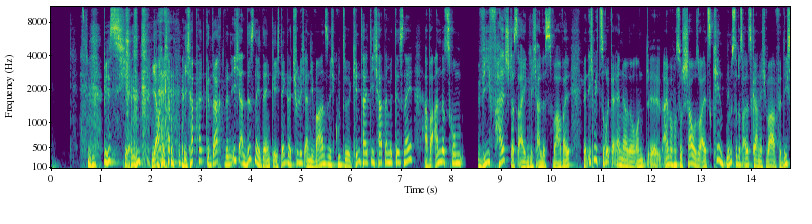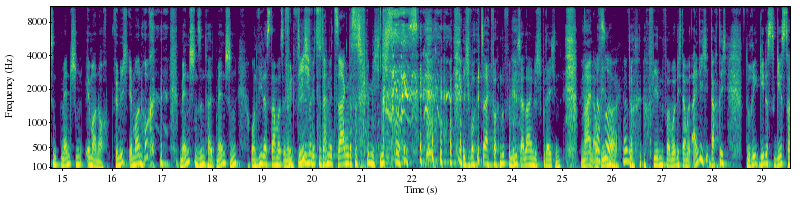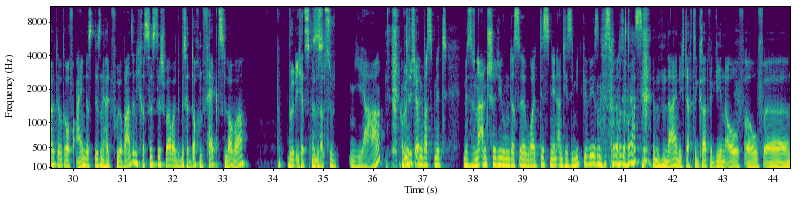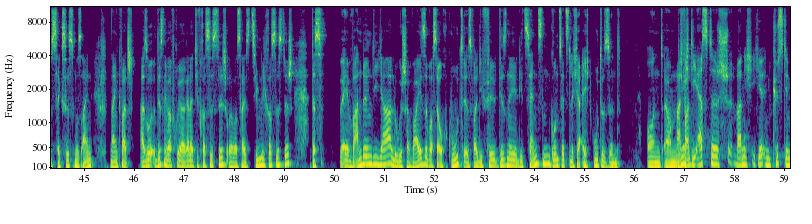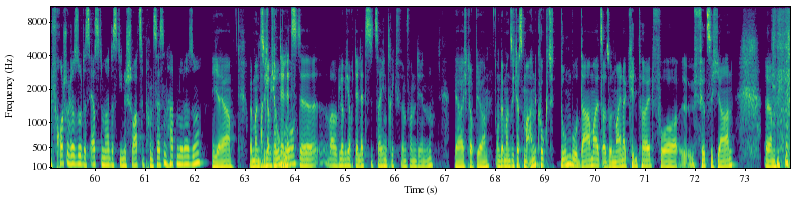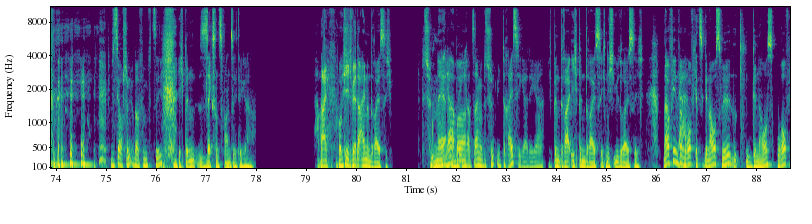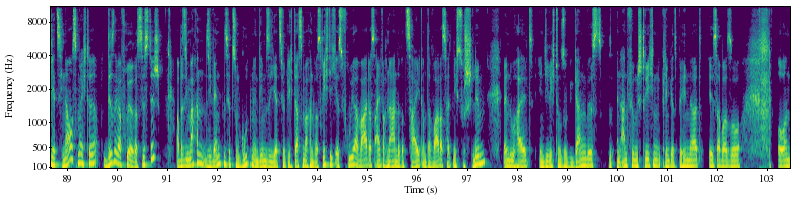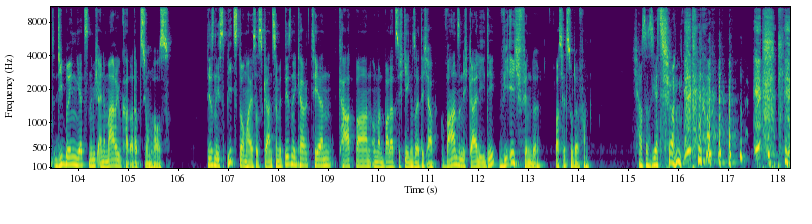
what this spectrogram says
Ein bisschen. ja, und ich habe ich hab halt gedacht, wenn ich an Disney denke, ich denke natürlich an die wahnsinnig gute Kindheit, die ich hatte mit Disney, aber andersrum wie falsch das eigentlich alles war. Weil, wenn ich mich zurückerinnere und äh, einfach mal so schaue, so als Kind nimmst du das alles gar nicht wahr. Für dich sind Menschen immer noch, für mich immer noch, Menschen sind halt Menschen. Und wie das damals in für den Filmen. Für dich willst du damit sagen, dass es für mich nicht so ist? ich wollte einfach nur für mich alleine sprechen. Nein, auf, so, jeden, ja auf jeden Fall wollte ich damit. Eigentlich dachte ich, du gehst, gehst halt darauf ein, dass Disney halt früher wahnsinnig rassistisch war, weil du bist ja doch ein Facts-Lover. Würde ich jetzt zumindest. Das ist absolut ja. Kommt jetzt irgendwas mit, mit so einer Anschuldigung, dass äh, Walt Disney ein Antisemit gewesen ist oder sowas? Nein, ich dachte gerade, wir gehen auf, auf äh, Sexismus ein. Nein, Quatsch. Also Disney war früher relativ rassistisch oder was heißt ziemlich rassistisch. Das äh, wandeln die ja, logischerweise, was ja auch gut ist, weil die Disney-Lizenzen grundsätzlich ja echt gute sind. Und, ähm, war nicht die erste, war nicht hier in Küss den Frosch oder so, das erste Mal, dass die eine schwarze Prinzessin hatten oder so? Ja, ja. Wenn man war, sich glaube ich, auch der letzte, war, glaube ich, auch der letzte Zeichentrickfilm von denen, ne? Ja, ich glaube ja. Und wenn man sich das mal anguckt, Dumbo damals, also in meiner Kindheit vor 40 äh, Jahren. Ähm, du bist ja auch schon über 50. Ich bin 26, Digga. Aber Nein, okay, ich werde 31. Schon, Nee, ja, aber- ich gerade sagen, du bist schon Ü30er, Digga. Ich bin, drei, ich bin 30, nicht Ü30. Na, auf jeden Fall, Ja. worauf ich jetzt hinaus will, hinaus, worauf ich jetzt hinaus möchte, Disney war früher rassistisch, aber sie machen, sie wenden es jetzt zum Guten, indem sie jetzt wirklich das machen, was richtig ist. Früher war das einfach eine andere Zeit und da war das halt nicht so schlimm, wenn du halt in die Richtung so gegangen bist. In Anführungsstrichen, klingt jetzt behindert, ist aber so. Und die bringen jetzt nämlich eine Mario Kart-Adaption raus. Disney Speedstorm heißt das Ganze mit Disney-Charakteren, Kartbahn und man ballert sich gegenseitig ab. Wahnsinnig geile Idee, wie ich finde. Was hältst du davon? Ich hasse es jetzt schon.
